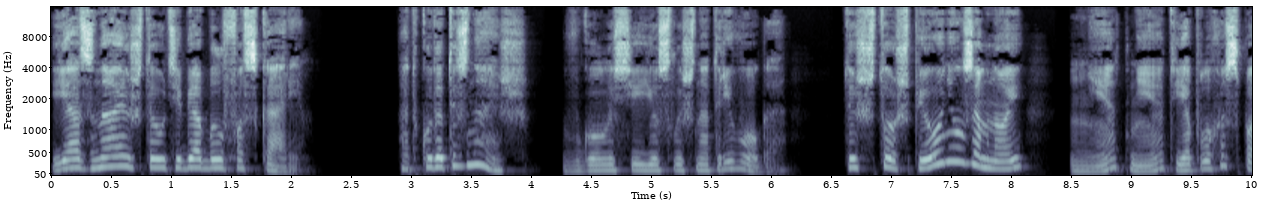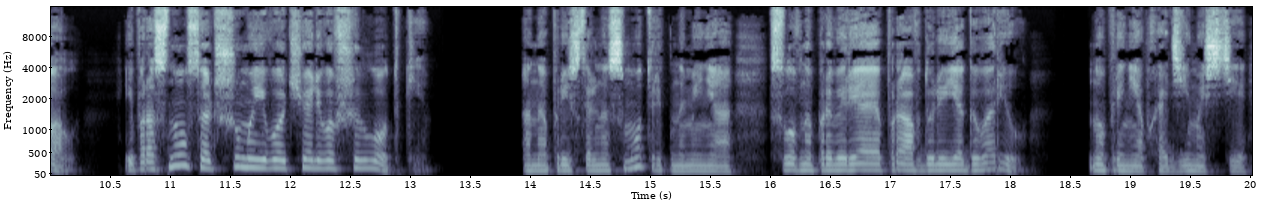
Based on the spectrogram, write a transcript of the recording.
Я знаю, что у тебя был Фаскари». «Откуда ты знаешь?» В голосе ее слышна тревога. «Ты что, шпионил за мной?» «Нет, нет, я плохо спал» и проснулся от шума его отчаливавшей лодки. Она пристально смотрит на меня, словно проверяя, правду ли я говорю. Но при необходимости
